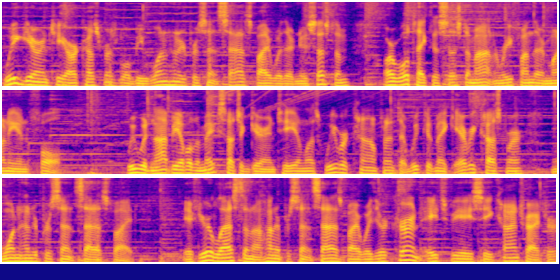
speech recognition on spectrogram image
We guarantee our customers will be 100% satisfied with their new system, or we'll take the system out and refund their money in full. We would not be able to make such a guarantee unless we were confident that we could make every customer 100% satisfied. If you're less than 100% satisfied with your current HVAC contractor,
